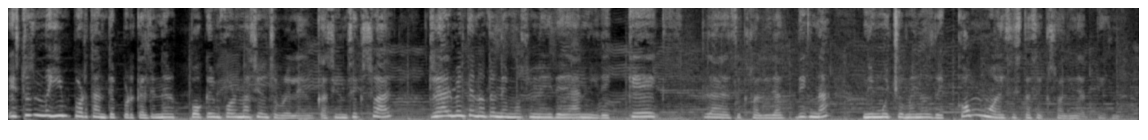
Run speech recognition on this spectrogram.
Esto es muy importante porque al tener poca información sobre la educación sexual, realmente no tenemos una idea ni de qué es la sexualidad digna, ni mucho menos de cómo es esta sexualidad digna.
